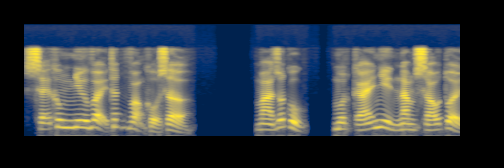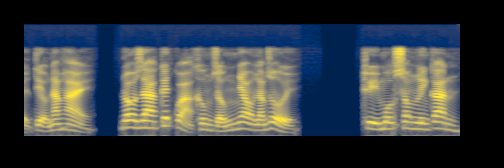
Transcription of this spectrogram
sẽ không như vậy thất vọng khổ sở. Mà rốt cục, một cái nhìn năm sáu tuổi tiểu nam hải, đo ra kết quả không giống nhau lắm rồi. Thủy mục song linh căn.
